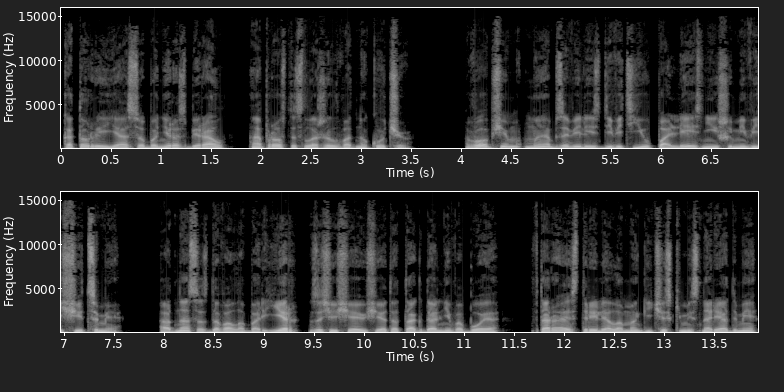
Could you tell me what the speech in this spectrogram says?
которые я особо не разбирал, а просто сложил в одну кучу. В общем, мы обзавелись девятью полезнейшими вещицами. Одна создавала барьер, защищающий от атак дальнего боя, вторая стреляла магическими снарядами,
